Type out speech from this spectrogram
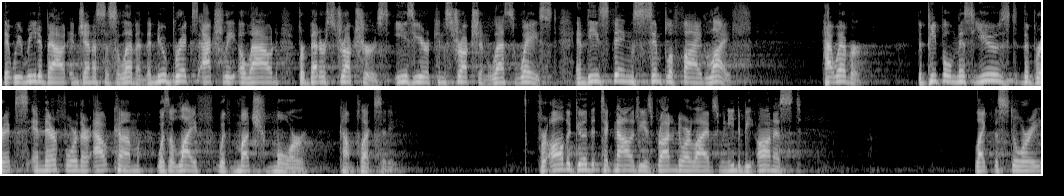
that we read about in Genesis 11. The new bricks actually allowed for better structures, easier construction, less waste, and these things simplified life. However, the people misused the bricks, and therefore their outcome was a life with much more complexity. For all the good that technology has brought into our lives, we need to be honest, like the story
